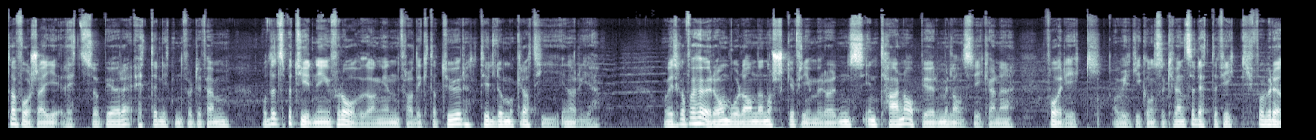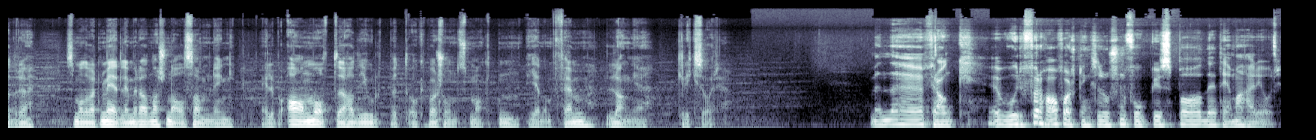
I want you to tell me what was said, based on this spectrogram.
ta for seg rettsoppgjøret etter 1945 og dets betydning for overgangen fra diktatur til demokrati i Norge. Og vi skal få høre om hvordan Den norske frimurordens interne oppgjør med landssvikerne foregikk, og hvilke konsekvenser dette fikk for brødre som hadde vært medlemmer av Nasjonal Samling, eller på annen måte hadde hjulpet okkupasjonsmakten gjennom fem lange krigsår. Men eh, Frank, hvorfor har Forskningslosjen fokus på det temaet her i år?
